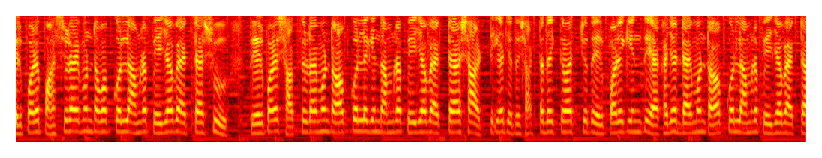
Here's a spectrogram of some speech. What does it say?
এরপরে পাঁচশো ডায়মন্ড টপ আপ করলে আমরা পেয়ে যাব একটা শু তো এরপরে সাতশো ডায়মন্ড টপ আপ করলে কিন্তু আমরা পেয়ে যাব একটা শার্ট ঠিক আছে? তো শার্টটা দেখতে পাচ্ছ, তো এরপরে কিন্তু এক হাজার ডায়মন্ড টপ আপ করলে আমরা পেয়ে যাব একটা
